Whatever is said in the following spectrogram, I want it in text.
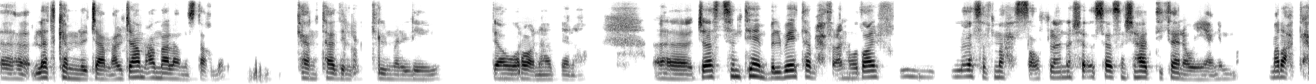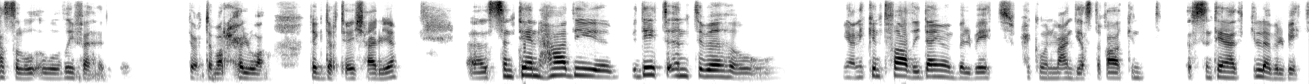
آه، لا تكمل الجامعة. الجامعة ما لها مستقبل. كانت هذه الكلمة اللي يتداورونها بينهم آه، جلست سنتين بالبيت أبحث عن وظائف. للأسف ما حصلت لأن أساسا شهادتي ثانوي يعني ما راح تحصل وظيفة تعتبر حلوة تقدر تعيش عليها. آه، السنتين هذه بديت أنتبه و يعني كنت فاضي دائما بالبيت بحكم إن ما عندي أصدقاء كنت السنتين هذه كلها بالبيت.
